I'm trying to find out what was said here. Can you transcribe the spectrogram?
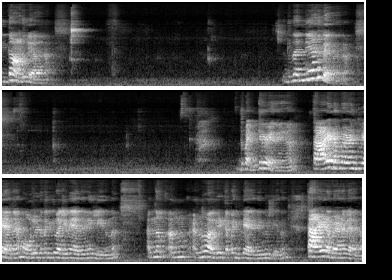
ഇതാണ് വേദന. ഇത് തന്നെയാണ് വേദന. ഇത് ഭയങ്കര വേദനയാണ്. താഴെ ഇടുമ്പോഴാണ് എനിക്ക് വേദന മുകളിൽ ഇടുമ്പോൾ എനിക്ക് വലിയ വേദന ഇല്ലായിരുന്നു അന്നും അന്നും അന്നും അവർ ഇട്ടപ്പോൾ എനിക്ക് വേദനയൊന്നും ഇല്ലായിരുന്നു. താഴെ ഇടുമ്പോഴാണ് വേദന.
